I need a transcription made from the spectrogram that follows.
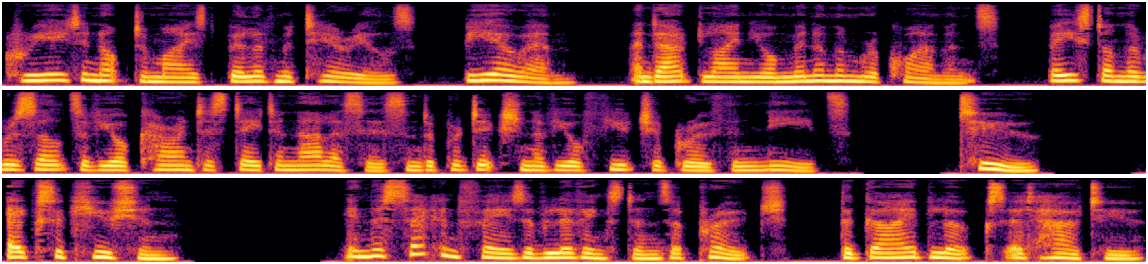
Create an optimized bill of materials, BOM, and outline your minimum requirements, based on the results of your current estate analysis and a prediction of your future growth and needs. 2. Execution. In the second phase of Livingston's approach, the guide looks at how to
